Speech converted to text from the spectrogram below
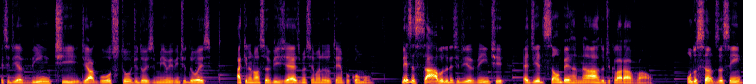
nesse dia 20 de agosto de 2022, aqui na nossa vigésima semana do Tempo Comum. Nesse sábado, nesse dia 20, é dia de São Bernardo de Claraval. Um dos santos, assim,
